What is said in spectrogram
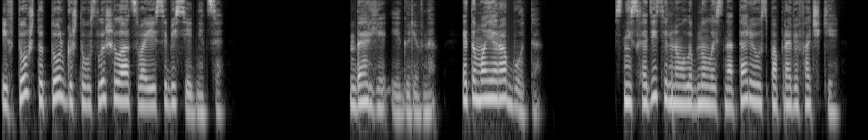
и в то, что только что услышала от своей собеседницы. «Дарья Игоревна, это моя работа». Снисходительно улыбнулась нотариус, поправив очки —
